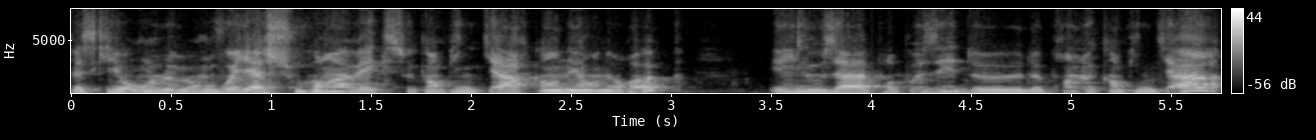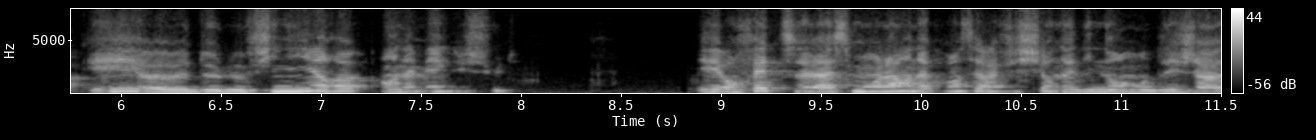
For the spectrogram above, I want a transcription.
parce qu'on on voyage souvent avec ce camping-car quand on est en Europe et il nous a proposé de, prendre le camping-car et euh, de le finir en Amérique du Sud. Et en fait, à ce moment-là, on a commencé à réfléchir, on a dit non, déjà,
